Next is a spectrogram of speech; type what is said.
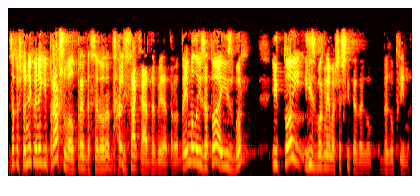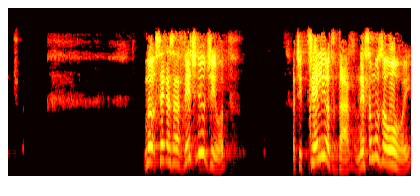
затоа што никој не ги прашувал пред да се родат, дали сакаат да бидат родат. Да имало и за тоа избор, и тој избор немаше сите да го, да го примат. Но сега за вечниот живот, значи целиот дар, не само за овој,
